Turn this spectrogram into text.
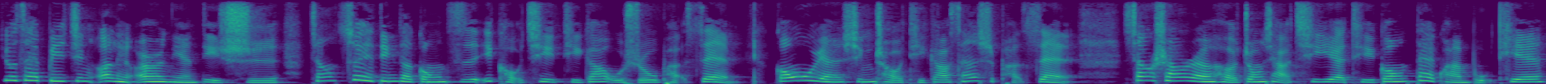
又在逼近二零二二年底时，将最低的工资一口气提高五十五 percent，公务员薪酬提高三十 percent，向商人和中小企业提供贷款补贴，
